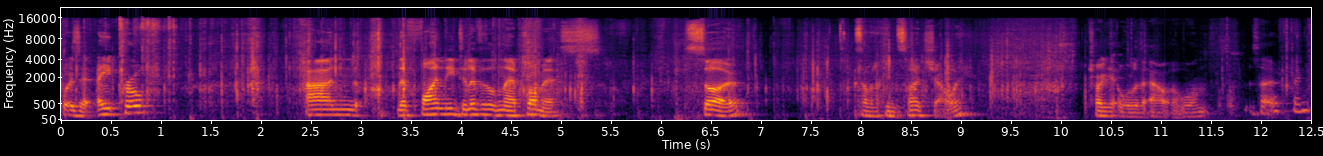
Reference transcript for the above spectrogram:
what is it, April? And they've finally delivered on their promise. So, let's have a look inside, shall we? Try to get all of it out at once. Is that everything?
